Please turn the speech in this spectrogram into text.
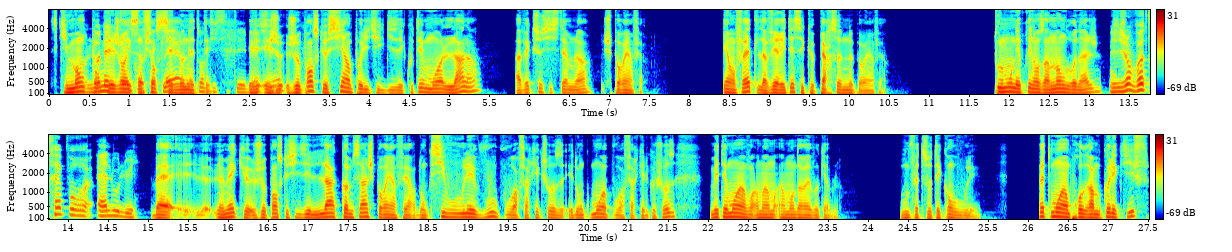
ce qui manque pour que les gens aient confiance, c'est l'honnêteté. Et, et je, je, pense que si un politique disait, écoutez, moi, là, là, avec ce système-là, je peux rien faire. Et en fait, la vérité, c'est que personne ne peut rien faire tout le monde est pris dans un engrenage. Les gens voteraient pour elle ou lui ben, le, mec, je pense que s'il disait là, comme ça, je peux rien faire. Donc, si vous voulez, vous, pouvoir faire quelque chose, et donc moi, pouvoir faire quelque chose, mettez-moi un, mandat révocable. Vous me faites sauter quand vous voulez. Faites-moi un programme collectif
